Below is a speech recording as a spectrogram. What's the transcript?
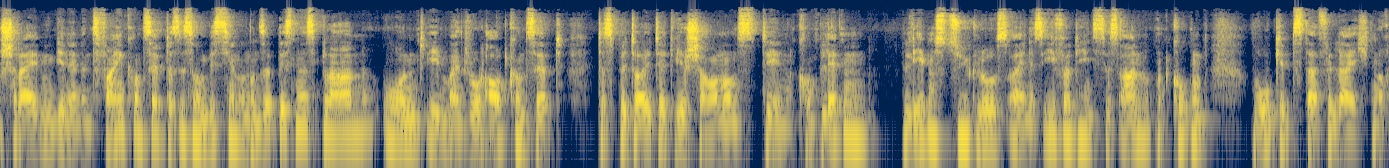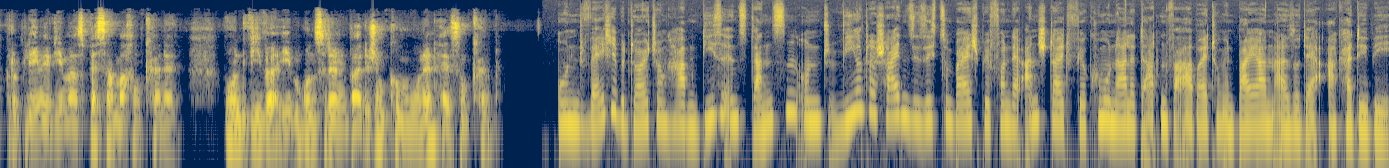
schreiben, wir nennen es Feinkonzept. Das ist so ein bisschen unser Businessplan und eben ein Rollout-Konzept. Das bedeutet, wir schauen uns den kompletten Lebenszyklus eines E-Verdienstes an und gucken, wo gibt es da vielleicht noch Probleme, wie wir es besser machen können und wie wir eben unseren bayerischen Kommunen helfen können. Und welche Bedeutung haben diese Instanzen und wie unterscheiden sie sich zum Beispiel von der Anstalt für kommunale Datenverarbeitung in Bayern, also der AKDB?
